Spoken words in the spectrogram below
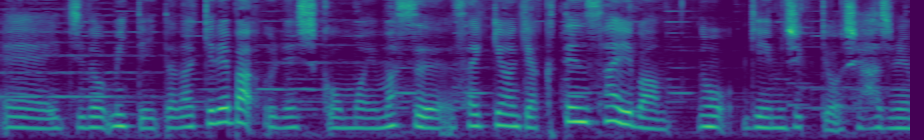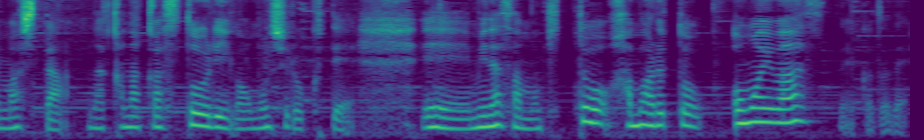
えー、一度見ていただければ嬉しく思います。最近は逆転裁判のゲーム実況をし始めました。なかなかストーリーが面白くて、えー、皆さんもきっとハマると思います。ということで、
